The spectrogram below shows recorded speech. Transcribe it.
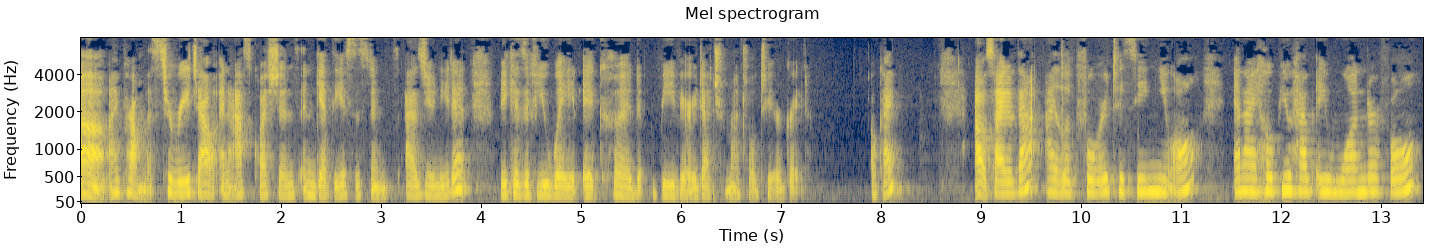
Um, I promise to reach out and ask questions and get the assistance as you need it because if you wait, it could be very detrimental to your grade. Okay? Outside of that, I look forward to seeing you all, and I hope you have a wonderful,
